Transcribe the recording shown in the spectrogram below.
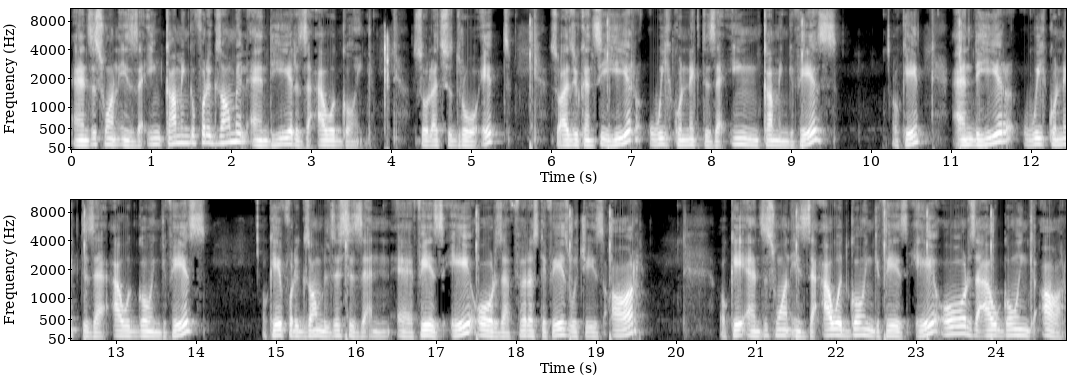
And this one is the incoming for example. And here is the outgoing. So let's draw it. So as you can see here we connect the incoming phase. Okay? And here we connect the outgoing phase okay for example this is an uh, phase a or the first phase which is r. Okay and this one is the outgoing phase a or the outgoing r.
